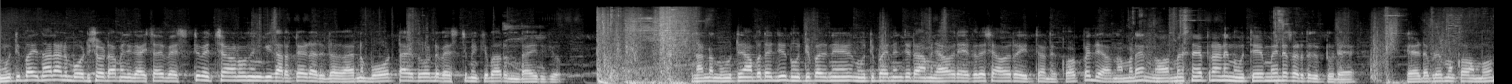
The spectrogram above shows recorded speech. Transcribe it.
നൂറ്റി പതിനാലാണ് ബോഡി ഷോ ഡാമേജ് കഴിച്ചത് അത് വെസ്റ്റ് വെച്ചാണോ എന്ന് എനിക്ക് കറക്റ്റായിട്ട് അറിയില്ല. കാരണം ബോട്ടായതുകൊണ്ട് വെസ്റ്റ് മിക്കവാറും ഉണ്ടായിരിക്കും. കണ്ട? നൂറ്റി നാൽപ്പത്തഞ്ച് നൂറ്റി പതിനേഴ് നൂറ്റി പതിനഞ്ച് ഡാമേജ് ആ ഒരു ഏകദേശം ആ ഒരു റേറ്റ് ആണ്. കുഴപ്പമില്ല. നമ്മുടെ നോർമൽ സ്നൈപ്പറാണെങ്കിൽ നൂറ്റി അമ്പതിന്റെ ഒക്കെ അടുത്ത് കിട്ടൂലേ? എ ഡബ്ല്യു എം ഒക്കെ ആകുമ്പോൾ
